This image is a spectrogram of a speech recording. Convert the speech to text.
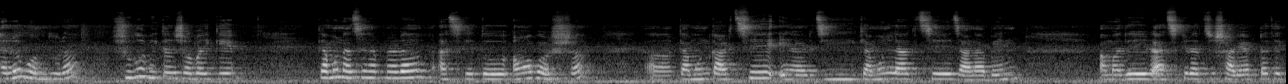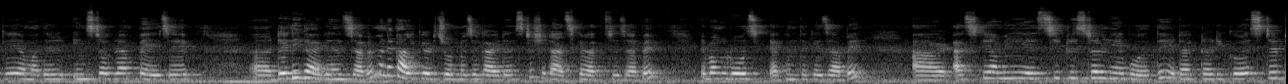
হ্যালো বন্ধুরা, শুভ বিকেল সবাইকে। কেমন আছেন আপনারা? আজকে তো অমাবস্যা। কেমন কাটছে, এনার্জি কেমন লাগছে জানাবেন। আমাদের আজকে রাত্রে সাড়ে আটটা থেকে আমাদের ইনস্টাগ্রাম পেজে ডেলি গাইডেন্স যাবে মানে কালকের জন্য যে গাইডেন্সটা সেটা আজকে রাত্রে যাবে এবং রোজ এখন থেকে যাবে। আর আজকে আমি এসছি ক্রিস্টাল নিয়ে বলতে, এটা একটা রিকোয়েস্টেড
